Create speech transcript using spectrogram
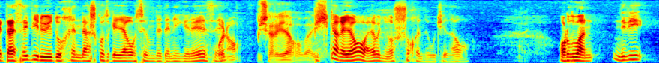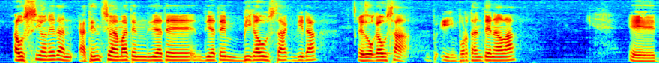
eta ez zait iruditu jende askoz gehiago zeundetenik ere, ez, eh? Bueno, pixka gehiago, bai. Pixka gehiago, bai, baina oso jende gutxi dago. Orduan, niri auzi honetan atentzioa ematen didate, didaten bi gauzak dira, edo gauza importantena da, e,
